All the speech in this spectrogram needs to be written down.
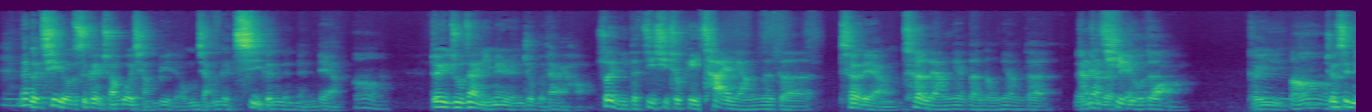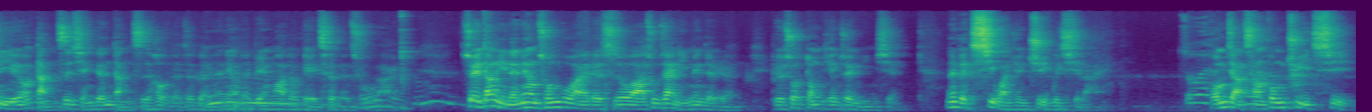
嗯，那个气流是可以穿过墙壁的。我们讲那个气跟那个能量。哦，对于住在里面的人就不太好。所以你的机器就可以测量那个测量测量那个能量的能量的气流的。可以，就是你有挡之前跟挡之后的这个能量的变化都可以测得出来。所以当你能量冲过来的时候啊，住在里面的人，比如说冬天最明显，那个气完全聚不起来。我们讲长风聚气，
